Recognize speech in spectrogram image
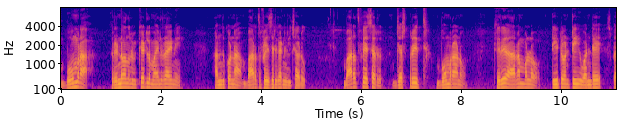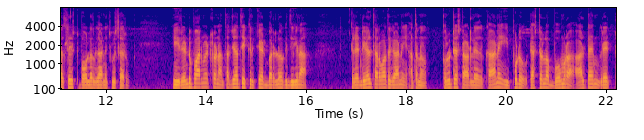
బూమ్రా రెండు వందల వికెట్ల మైలురాయిని అందుకున్న భారత ఫేసర్గా నిలిచాడు. భారత్ ఫేసర్ జస్ప్రీత్ బూమ్రాను కెరీర్ ఆరంభంలో T twenty one day specialist బౌలర్గానే చూశారు. ఈ రెండు ఫార్మేట్లోని అంతర్జాతీయ క్రికెట్ బరిలోకి దిగిన రెండేళ్ళ తర్వాత కానీ అతను తొలి టెస్ట్ ఆడలేదు. కానీ ఇప్పుడు టెస్టుల్లో బూమ్రా ఆల్ టైమ్ గ్రేట్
